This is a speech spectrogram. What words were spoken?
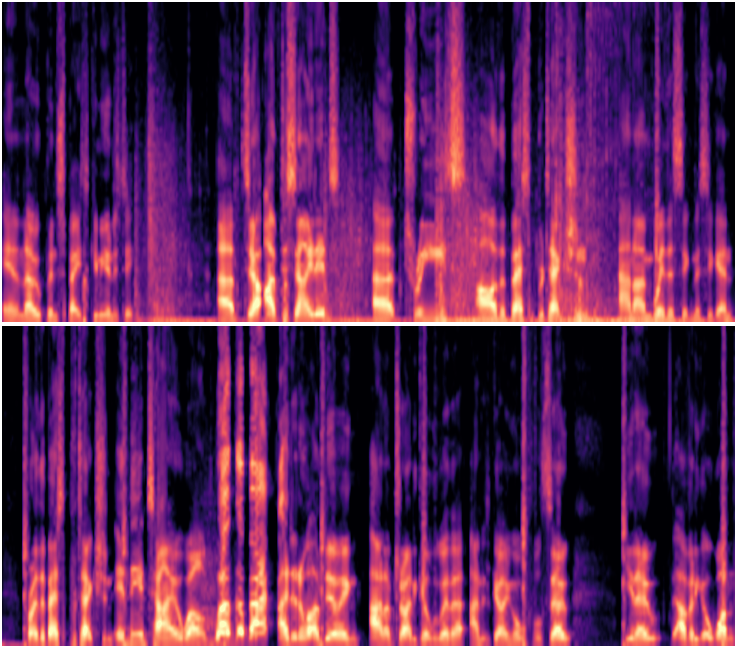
in an open space community. Uh, so I've decided uh, trees are the best protection, and I'm Wither sickness again, for the best protection in the entire world. Welcome back! I don't know what I'm doing, and I'm trying to kill the Wither, and it's going awful. So, you know, I've only got one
